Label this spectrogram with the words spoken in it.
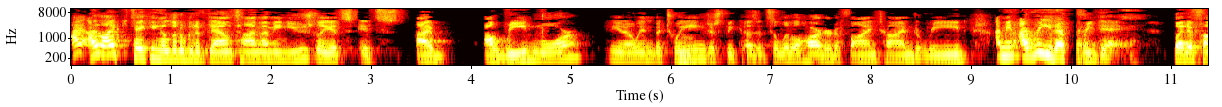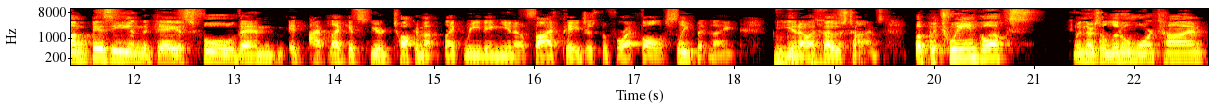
I, I like taking a little bit of downtime. I mean, usually it's it's I I'll read more, you know, in between, mm. just because it's a little harder to find time to read. I mean, I read every day. But if I'm busy and the day is full, then it I, like it's you're talking about like reading, you know, five pages before I fall asleep at night, mm-hmm. you know, at those times. But between books, when there's a little more time,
